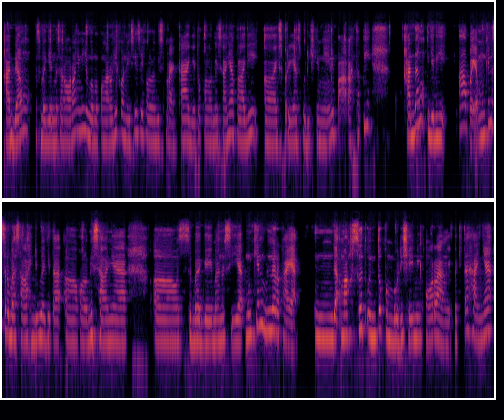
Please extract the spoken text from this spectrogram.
kadang sebagian besar orang ini juga mempengaruhi kondisi psikologis mereka gitu. Kalau misalnya apalagi uh, experience body shaming ini parah tapi kadang jadi apa ya mungkin serba salah juga kita uh, kalau misalnya uh, sebagai manusia. Mungkin bener kayak nggak maksud untuk membody shaming orang gitu. Kita hanya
